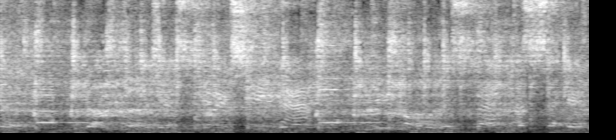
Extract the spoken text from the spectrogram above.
The virgin's preaching now spend a second?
